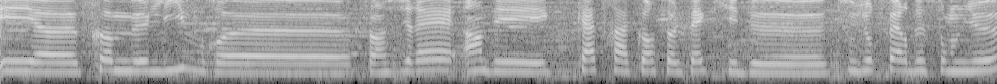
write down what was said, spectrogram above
Et euh, comme livre, enfin je dirais un des quatre accords Toltec qui est de toujours faire de son mieux,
